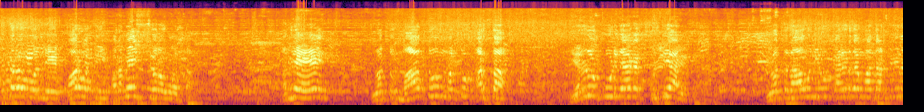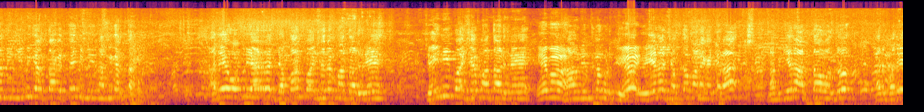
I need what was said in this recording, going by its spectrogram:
ಪಿತರವು ಒಂದೇ, ಪಾರ್ವತಿ ಪರಮೇಶ್ವರವು ಅಂತ. ಅಂದ್ರೆ ಇವತ್ತು ಮಾತು ಮತ್ತು ಅರ್ಥ ಎರಡೂ ಕೂಡಿದಾಗ ಕೃತಿ ಆಗುತ್ತೆ. ಇವತ್ತು ನಾವು, ನೀವು ಕನ್ನಡದಾಗ ಮಾತಾಡ್ತೀವಿ, ನಮಗೆ ನಿಮಗೆ ಅರ್ಥ ಆಗುತ್ತೆ, ನಿಮಗೆ ನಮಗೆ ಅರ್ಥ ಆಗುತ್ತೆ. ಅದೇ ಒಬ್ರು ಯಾರ ಜಪಾನ್ ಭಾಷೆದಾಗ ಮಾತಾಡಿದ್ರೆ ಚೈನಿ ಭಾಷೆ ಮಾತಾಡಿದ್ರೆ? ನಾವು ನಿಂತ್ಕೊಂಡ್ಬಿಡ್ತೀವಿ ಏನೋ ಶಬ್ದ ಮಾಡಕತ್ತಾರ ನಮ್ಗೇನೋ ಅರ್ಥ ಒಂದು ಅದು ಬರೀ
